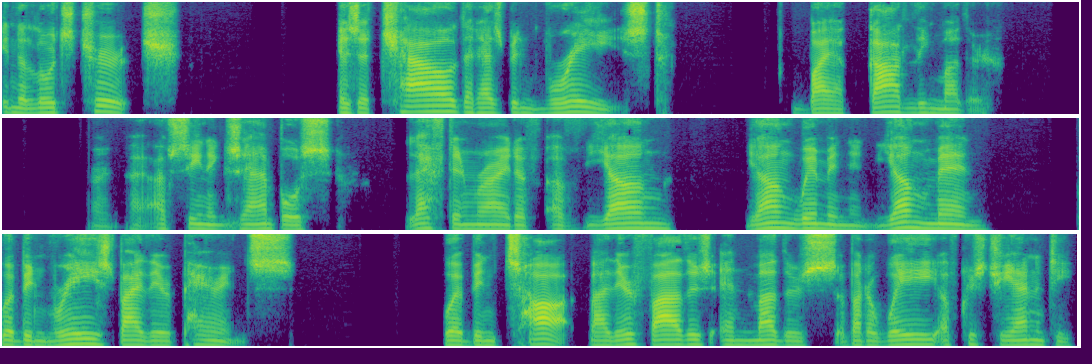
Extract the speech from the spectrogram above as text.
in the Lord's church is a child that has been raised by a godly mother. Right? I've seen examples left and right of, of young young women and young men who have been raised by their parents who have been taught by their fathers and mothers about a way of Christianity.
